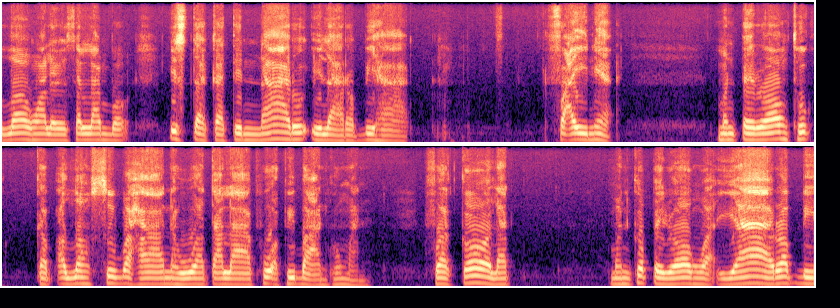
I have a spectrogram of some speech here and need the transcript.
عليه وسلم บอก اشتكت النار إلى ربها ไฟเนี่ย มันไปร้องทุกข์กับอัลลอฮ์ซุบฮานะฮูวาตาลาผู้อภิบาลของมันฟะก็ลัดมันก็ไปร้องว่ายารับบี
